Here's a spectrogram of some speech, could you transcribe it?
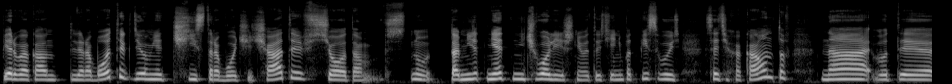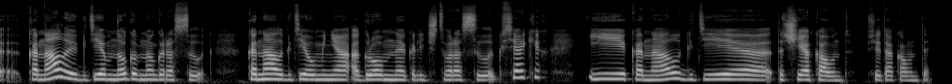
Первый аккаунт для работы, где у меня чисто рабочие чаты, все там, ну, там нет, нет ничего лишнего. То есть я не подписываюсь с этих аккаунтов на вот э, каналы, где много-много рассылок. Канал, где у меня огромное количество рассылок всяких, и канал, где, точнее, аккаунт, все это аккаунты,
